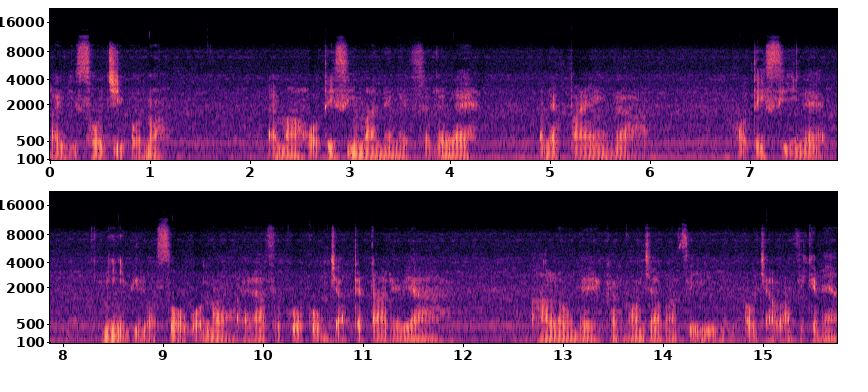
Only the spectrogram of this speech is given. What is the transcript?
လိုက်ပြီးစောကြည့်ပေါ့နော်အမဟိုတီစီမနဲ့လည်းဆက်လည်းလဲအနေပိုင်းကဟိုတီစီနဲ့ညှိပြီးတော့စောပေါ့နော်အဲ့ဒါဆိုကိုကုန်ကြတက်တာတယ်ဗျာအားလုံးပဲကံကောင်းကြပါစေပေါ့ကြပါစေခင်ဗျာ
